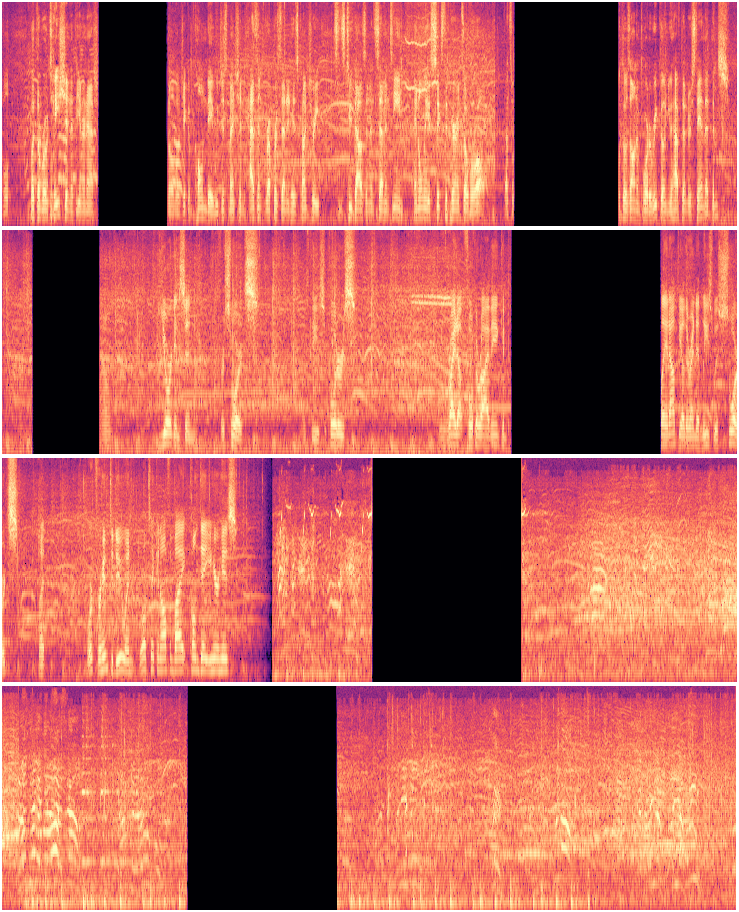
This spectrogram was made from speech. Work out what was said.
level, but the rotation at the international level. Jacob Conde, we just mentioned, hasn't represented his country since 2017 and only a sixth appearance overall. That's what goes on in Puerto Rico, and you have to understand that. This, Jorgensen for Swartz. As the supporters right up for arriving can play it out the other end at least with Swartz, but work for him to do and well taken off and by Conde. You hear his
